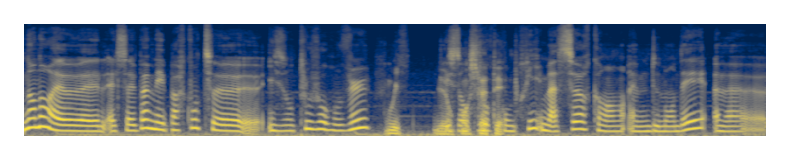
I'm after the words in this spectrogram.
Non, non, elle, elle savait pas. Mais par contre, euh, ils ont toujours vu, Oui, ils ont toujours compris. Ma sœur, quand elle me demandait, euh,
